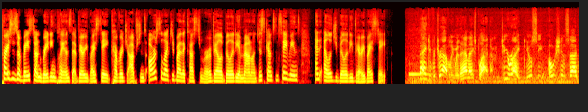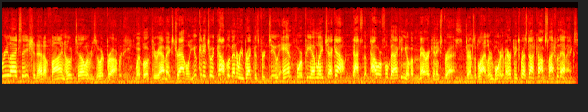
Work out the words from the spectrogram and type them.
Prices are based on rating plans that vary by state. Coverage options are selected by the customer. Availability, amount on discounts and savings, and eligibility vary by state. Thank you for traveling with Amex Platinum. To your right, you'll see oceanside relaxation at a fine hotel and resort property. When booked through Amex Travel, you can enjoy complimentary breakfast for 2 and 4 p.m. late checkout. That's the powerful backing of American Express. Terms apply. Learn more at americanexpress.com slash with Amex.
